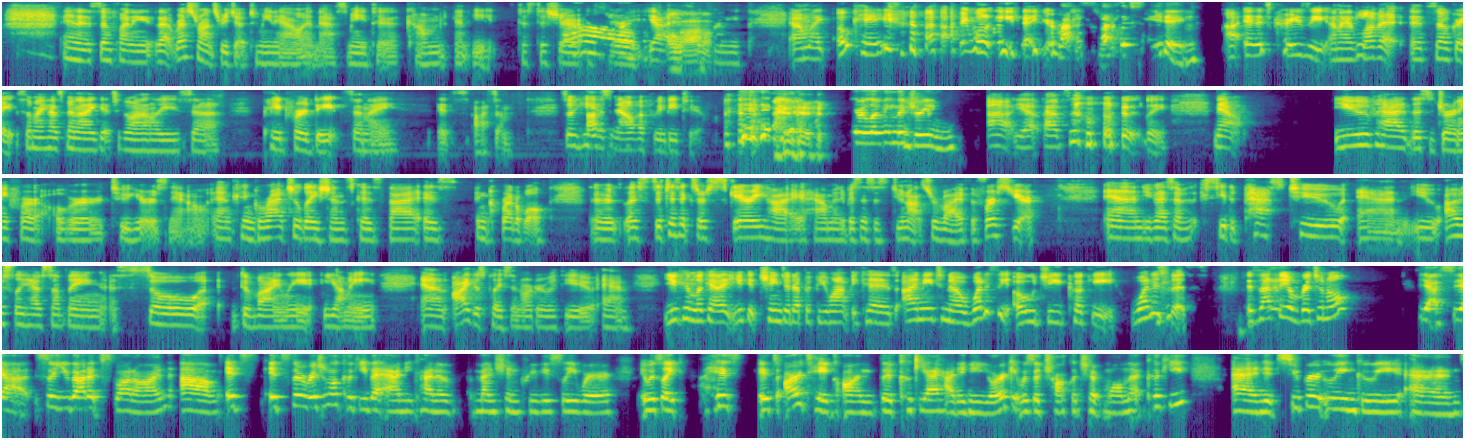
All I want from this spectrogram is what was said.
and it's so funny that restaurants reach out to me now and ask me to come and eat. Just to share a story. Yeah, Oh, it's wow. so funny. And I'm like, okay, I will eat at your that's, restaurant. that's exciting. Uh, it's crazy, and I love it. It's so great. So my husband and I get to go on all these uh, paid for dates, and I it's awesome. So he is now a foodie too. You're living the dream. Uh, yeah, absolutely. Now, you've had this journey for over two years now, and congratulations, because that is incredible. The, the statistics are scary high how many businesses do not survive the first year. And you guys have exceeded past two, and you obviously have something so divinely yummy. And I just placed an order with you, and you can look at it. You could change it up if you want because I need to know what is the OG cookie? What is this? Is that the original? Yes, yeah. So you got it spot on. Um, it's it's the original cookie that Andy kind of mentioned previously, where it was like his. It's our take on the cookie I had in New York. It was a chocolate chip walnut cookie, and it's super ooey and gooey, and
